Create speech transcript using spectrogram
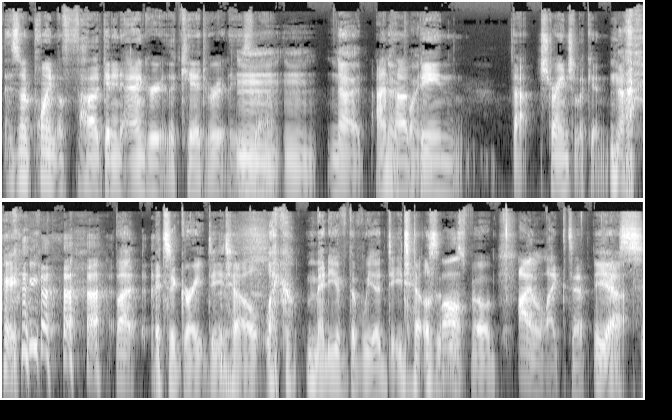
there's no point of her getting angry at the kid, really, is there? No, And no her point. being that strange looking. No. but it's a great detail, like many of the weird details in this film. I liked it. Yeah. Yes.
